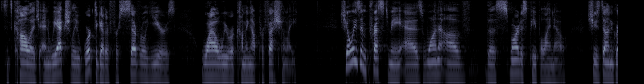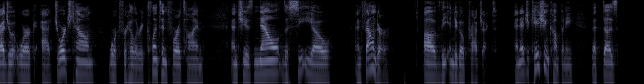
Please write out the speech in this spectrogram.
since college, and we actually worked together for several years while we were coming up professionally. She always impressed me as one of the smartest people I know. She's done graduate work at Georgetown, worked for Hillary Clinton for a time, and she is now the CEO and founder of the Indigo Project, an education company that does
